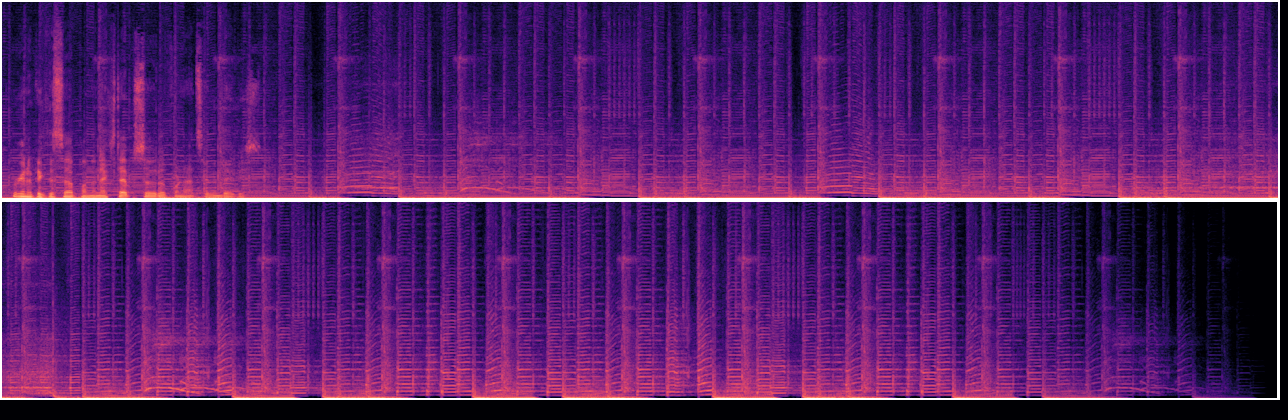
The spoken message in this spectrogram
We're going to pick this up on the next episode of We're Not Saving Babies.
